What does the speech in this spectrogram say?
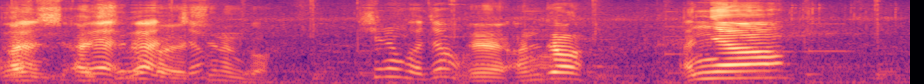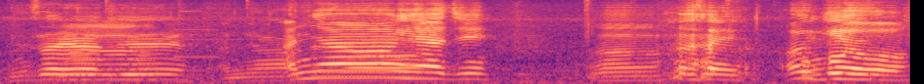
왜, 아니, 안- 아니, 왜 쉬는 거예요, 앉죠? 쉬는 거. 쉬는 거죠? 예, 앉아. 안녕. 인사해야지. 안녕. 안녕 해야지. 어, 어 귀여워.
